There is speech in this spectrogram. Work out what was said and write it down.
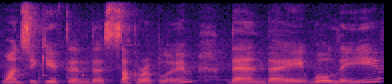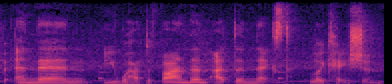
Once you give them the sakura bloom, then they will leave and then you will have to find them at the next location.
